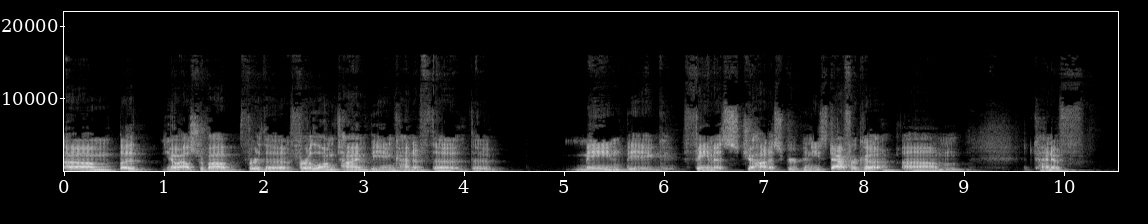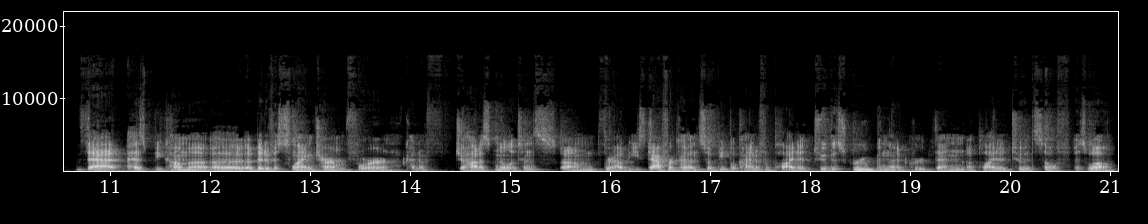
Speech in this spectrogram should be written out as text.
um, but you know Al Shabaab for the for a long time being kind of the the main big famous jihadist group in East Africa. Um, kind of that has become a, a, a bit of a slang term for kind of jihadist militants um, throughout East Africa. And so people kind of applied it to this group, and that group then applied it to itself as well.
